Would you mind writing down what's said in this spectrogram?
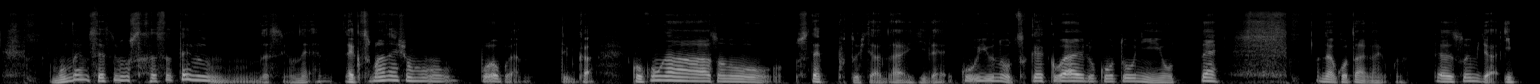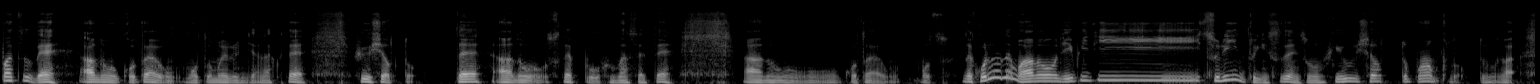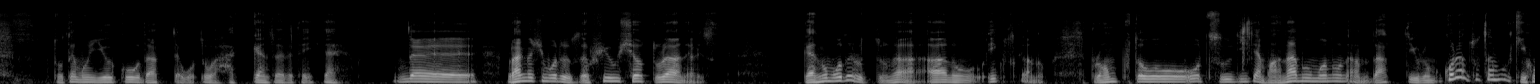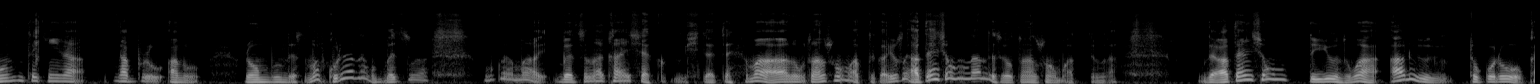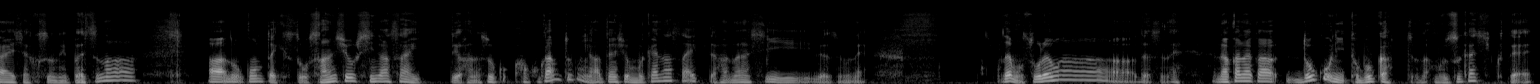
問題の説明をさせてるんですよね。エクスプラネーションプログラムっていうか、ここがそのステップとしては大事で、こういうのを付け加えることによって、な答えがよくなる。でそういう意味では一発であの答えを求めるんじゃなくて、フューショットで、あの、ステップを踏ませて、あの、答えを持つ。で、これはでも、あの、GPT-3 の時にすでにそのフューショットプロンプトっていうのがとても有効だってことは発見されていて、で、Language Models は Few Shot Learners。言語モデルっていうのは、あの、いくつかのプロンプトを通じて学ぶものなんだっていうのも、これはとても基本的なアプロ、あの、論文です。まあ、これはでも別な、僕はまあ別な解釈してて、まあ、あの、トランスフォーマーっていうか、要するにアテンションなんですよ、トランスフォーマーっていうのは。で、アテンションっていうのは、あるところを解釈するのに別なあのコンテキストを参照しなさいっていう話を他の時にアテンションを向けなさいって話ですよね。でもそれはですねなかなかどこに飛ぶかっていうのは難しくて。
